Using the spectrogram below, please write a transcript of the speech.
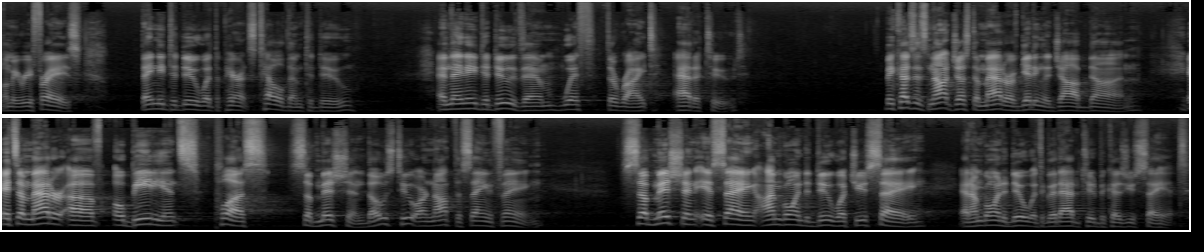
Let me rephrase. They need to do what the parents tell them to do and they need to do them with the right attitude. Because it's not just a matter of getting the job done, it's a matter of obedience plus submission. Those two are not the same thing. Submission is saying, I'm going to do what you say, and I'm going to do it with a good attitude because you say it.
